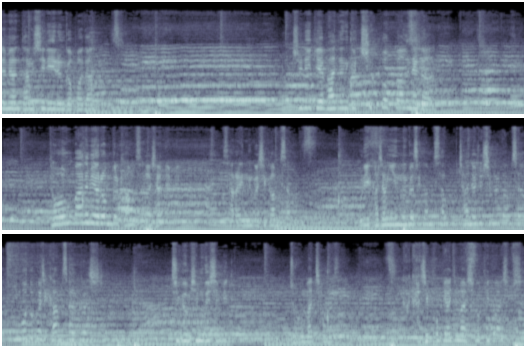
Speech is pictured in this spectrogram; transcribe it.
어쩌면 당신이 잃은 것보다 주님께 받은 그 축복과 은혜가 더욱 많으면 여러분들 감사하셔야 됩니다. 살아있는 것이 감사하고 우리 가정이 있는 것이 감사하고 자녀 주심을 감사하고 이 모든 것이 감사할 것이죠. 지금 힘드십니까? 조금만 참으세요. 끝까지 포기하지 마시고 기도하십시오.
